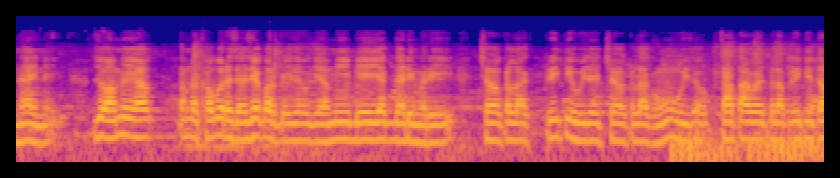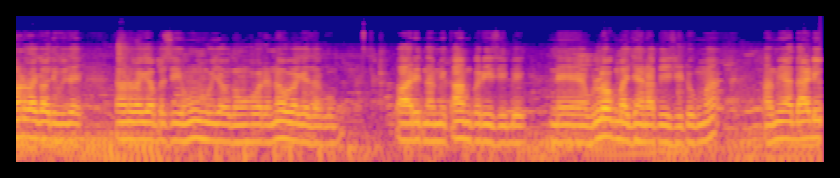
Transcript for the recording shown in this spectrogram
નહીં નહીં. જો અમે તમને ખબર છે હજે કોર કહી દઉં કે અમે બે એક દાડી મરી, છ કલાક પ્રીતિ હોઈ જાય, છ કલાક હું હોઈ જાઉં. સાત આવે પેલા પ્રીતિ ત્રણ વાગ્યાથી હોઈ જાય. ત્રણ વાગ્યા પછી હું હોઈ જાઉં તો હું સવારે નવ વાગે જાગું. તો આ રીતના અમે કામ કરીએ છીએ બે. ને વ્લોગમાં ધ્યાન આપીએ છીએ ટૂંકમાં. અમે આ દાડી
